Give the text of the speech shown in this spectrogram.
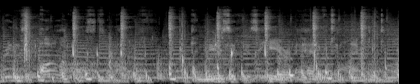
brings all of us to life. And music is here ahead of time to tell us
